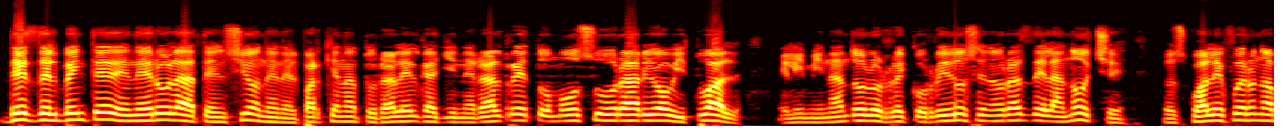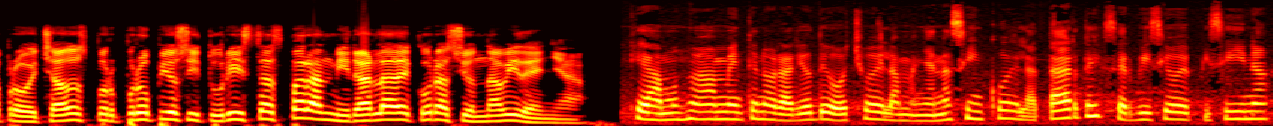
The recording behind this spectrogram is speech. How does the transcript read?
Desde el 20 de enero la atención en el Parque Natural El Gallineral retomó su horario habitual, eliminando los recorridos en horas de la noche, los cuales fueron aprovechados por propios y turistas para admirar la decoración navideña. Quedamos nuevamente en horarios de 8 de la mañana a 5 de la tarde, servicio de piscina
